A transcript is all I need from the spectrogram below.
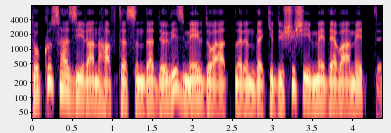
9 Haziran haftasında döviz mevduatlarındaki düşüş ivme devam etti.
